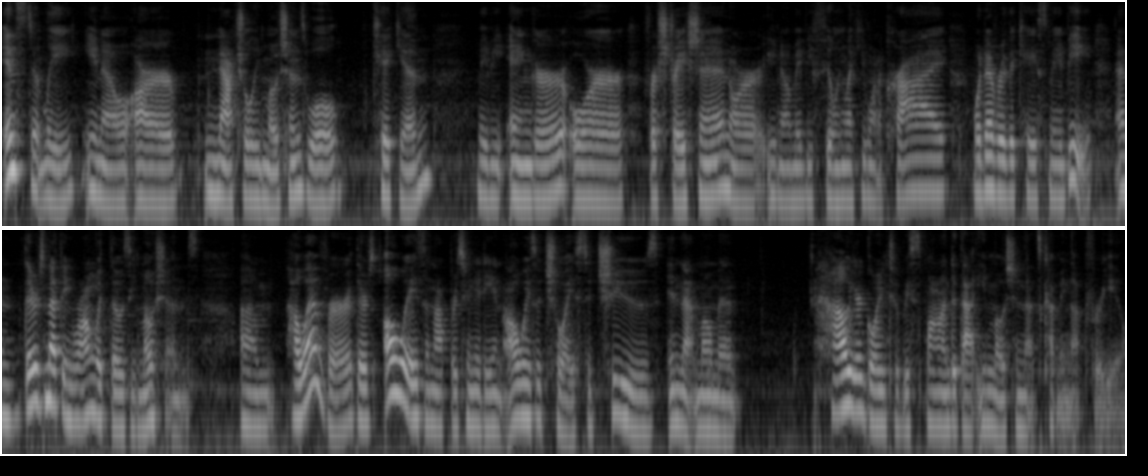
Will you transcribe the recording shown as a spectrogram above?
instantly, you know, our natural emotions will kick in maybe anger or frustration or you know maybe feeling like you want to cry whatever the case may be. And there's nothing wrong with those emotions. Um, however there's always an opportunity and always a choice to choose in that moment how you're going to respond to that emotion that's coming up for you.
